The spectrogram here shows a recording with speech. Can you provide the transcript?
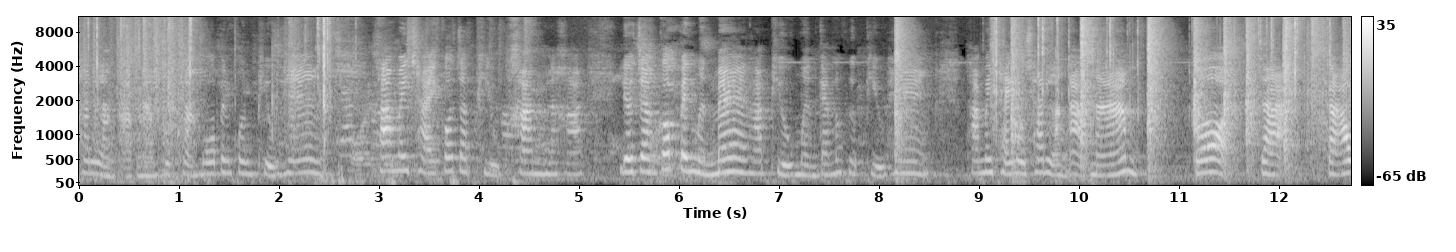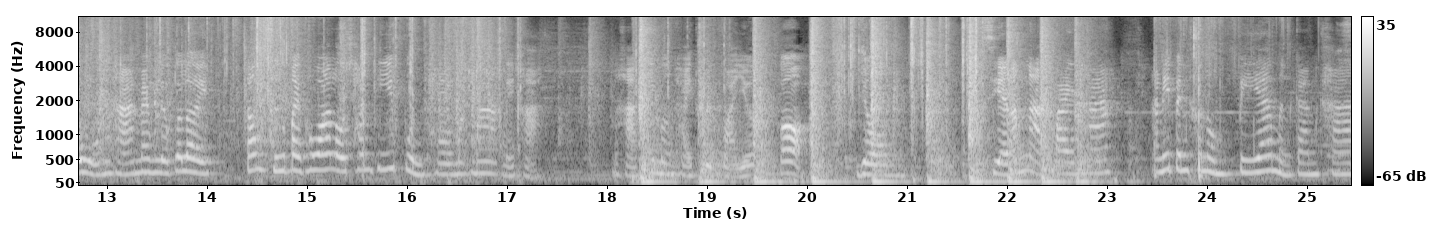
ชั่นหลังอาบน้ำทุกครั้งเพราะว่าเป็นคนผิวแห้ง ถ้าไม่ใช้ก็จะผิวคันนะคะเดียวจังก็เป็นเหมือนแม่นะคะผิวเหมือนกันก็คือผิวแห้ง ถ้าไม่ใช้โลชั่นหลังอาบน้ำก็จะเกานะคะ แม่เดียวก็เลยต้องซื้อไปเพราะว่าโลชั่นที่ญี่ปุ่นแพงมากๆเลยค่ะนะคะ ที่เมืองไทยถูกกว่าเยอะก็ยอมเสียน้ำหนักไปนะคะ อันนี้เป็นขนมเปี๊ยะเหมือนกันค่ะ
